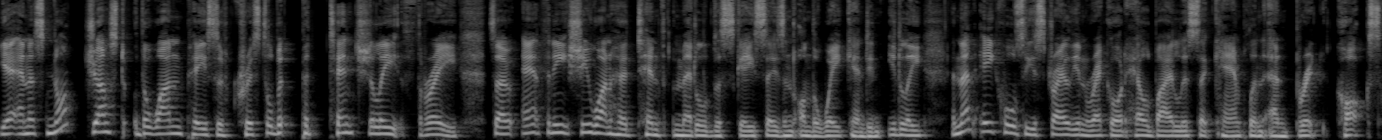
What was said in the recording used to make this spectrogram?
Yeah, and it's not just the one piece of crystal, but potentially three. So, Anthony, she won her 10th medal of the ski season on the weekend in Italy, and that equals the Australian record held by Alisa Camplin and Britt Cox.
